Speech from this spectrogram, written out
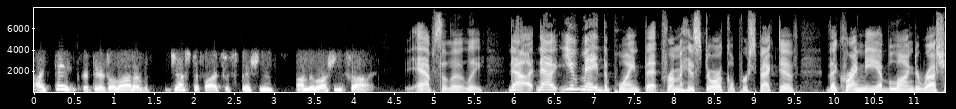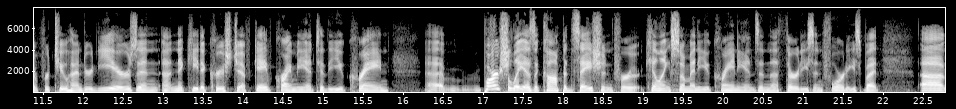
I think that there's a lot of justified suspicion on the Russian side. Absolutely. Now, now you've made the point that from a historical perspective, the Crimea belonged to Russia for 200 years, and uh, Nikita Khrushchev gave Crimea to the Ukraine. Uh, partially as a compensation for killing so many Ukrainians in the 30s and 40s, but uh,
